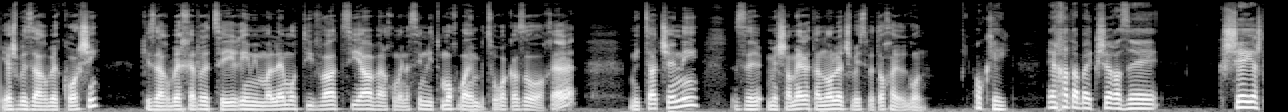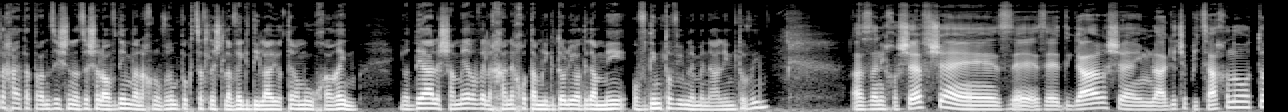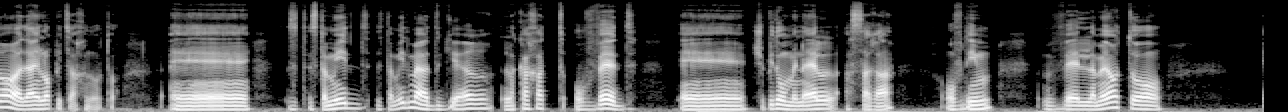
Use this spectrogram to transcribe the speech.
יש בזה הרבה קושי, כי זה הרבה חבר'ה צעירים עם מלא מוטיבציה, ואנחנו מנסים לתמוך בהם בצורה כזו או אחרת. מצד שני, זה משמר את ה-knowledge base בתוך הארגון. אוקיי, איך אתה בהקשר הזה, כשיש לך את הטרנזישן הזה של העובדים, ואנחנו עוברים פה קצת לשלבי גדילה יותר מאוחרים, יודע לשמר ולחנך אותם לגדול להיות גם מעובדים טובים למנהלים טובים? אז אני חושב שזה זה אתגר שאם להגיד שפיצחנו אותו, עדיין לא פיצחנו אותו. אה, זה, זה, תמיד, זה תמיד מאתגר לקחת עובד אה, שפתאום הוא מנהל עשרה עובדים, וללמד אותו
